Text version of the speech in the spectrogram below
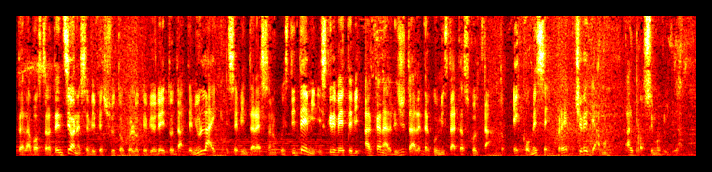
per la vostra attenzione, se vi è piaciuto quello che vi ho detto datemi un like e se vi interessano questi temi iscrivetevi al canale digitale da cui mi state ascoltando e come sempre ci vediamo al prossimo video.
